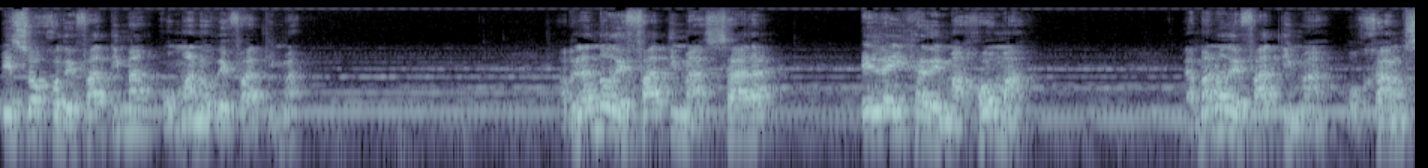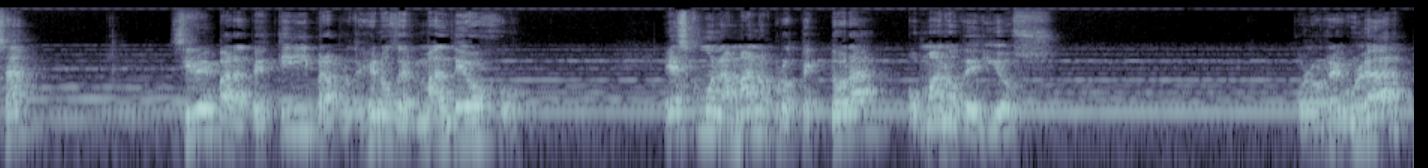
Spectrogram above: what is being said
es ojo de Fátima o mano de Fátima. Hablando de Fátima Sara, es la hija de Mahoma. La mano de Fátima o Hamza sirve para advertir y para protegernos del mal de ojo. Es como una mano protectora o mano de Dios. Por lo regular,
